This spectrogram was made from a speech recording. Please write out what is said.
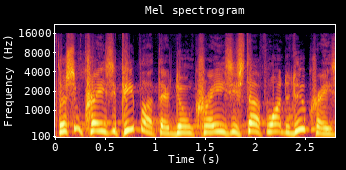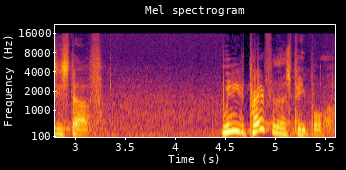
There's some crazy people out there doing crazy stuff, wanting to do crazy stuff. We need to pray for those people.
